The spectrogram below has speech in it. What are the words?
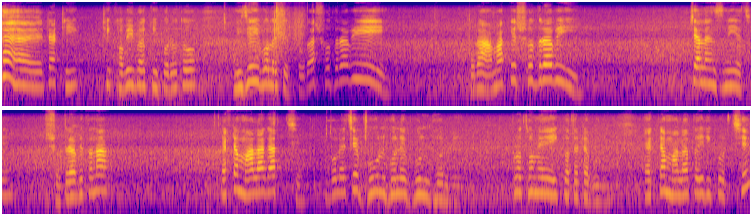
হ্যাঁ হ্যাঁ এটা ঠিক ঠিক হবেই বা কী করে তো। নিজেই বলেছে, তোরা শোধরাবি, তোরা আমাকে শোধরাবি। চ্যালেঞ্জ নিয়েছে, শোধরাবে তো না। একটা মালা গাচ্ছে, বলেছে, ভুল হলে ভুল ধরবে। প্রথমে এই কথাটা বলি। একটা মালা তৈরি করছে,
